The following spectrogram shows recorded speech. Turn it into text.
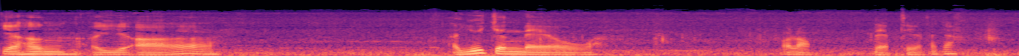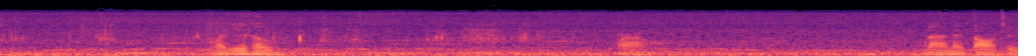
gia hưng ở ở ở dưới chân đèo bảo lộc. Đẹp thiệt á chắc quá dễ thương. Wow. Đá này to thiệt.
